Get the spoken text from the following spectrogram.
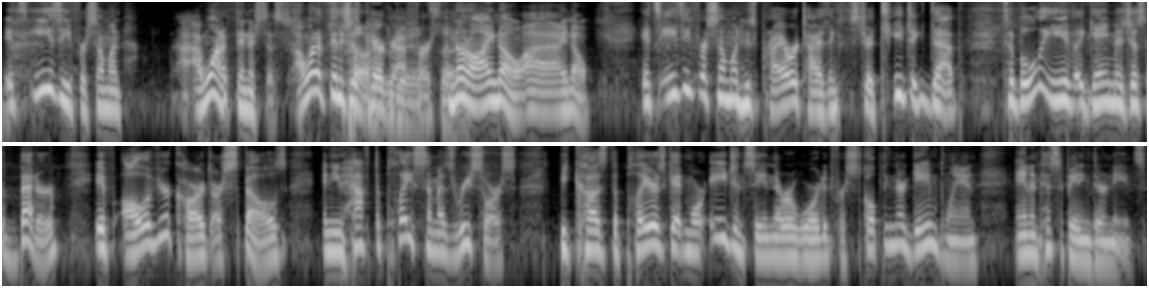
It's easy for someone. I, I want to finish this. I want to finish this oh, paragraph Dan, first. sorry. No, no, I know. I, I know. It's easy for someone who's prioritizing strategic depth to believe a game is just better if all of your cards are spells and you have to place them as resource because the players get more agency and they're rewarded for sculpting their game plan and anticipating their needs.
